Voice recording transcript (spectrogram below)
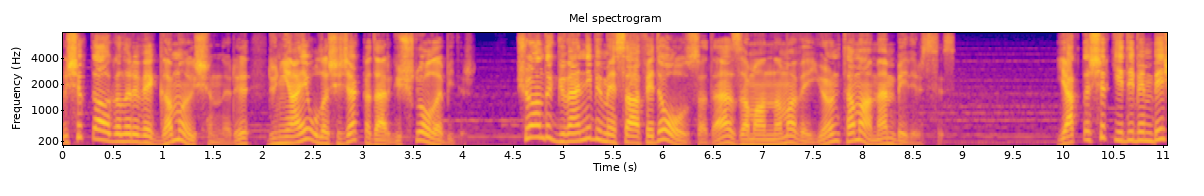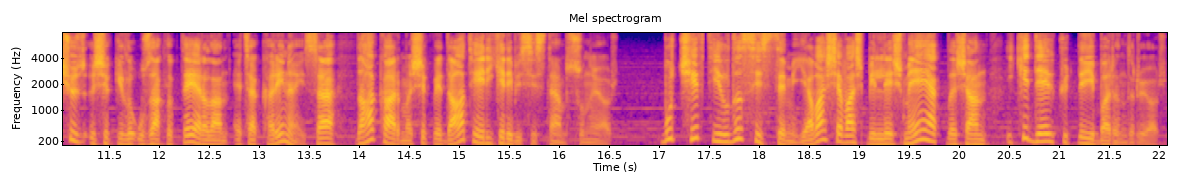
Işık dalgaları ve gama ışınları dünyaya ulaşacak kadar güçlü olabilir. Şu anda güvenli bir mesafede olsa da zamanlama ve yön tamamen belirsiz. Yaklaşık 7500 ışık yılı uzaklıkta yer alan Eta Carina ise daha karmaşık ve daha tehlikeli bir sistem sunuyor. Bu çift yıldız sistemi yavaş yavaş birleşmeye yaklaşan iki dev kütleyi barındırıyor.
